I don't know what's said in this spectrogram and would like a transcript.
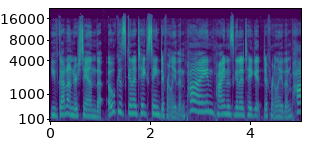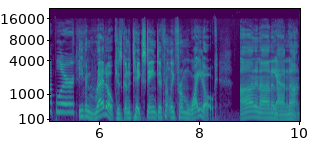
you've got to understand that oak is going to take stain differently than pine, pine is going to take it differently than poplar. Even red oak is going to take stain differently from white oak. On and on and Yeah. on and on.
